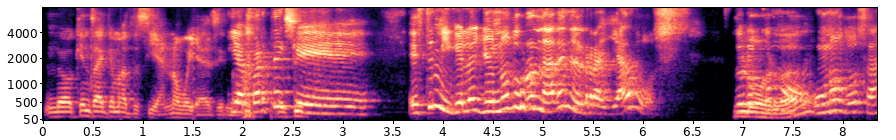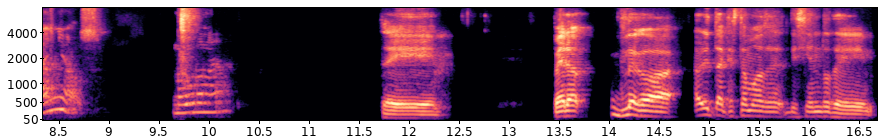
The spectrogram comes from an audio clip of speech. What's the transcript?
luego, quién sabe qué más decían. No voy a decir. Y aparte que este Miguel Ayun no duró nada en el Rayados. Duró como uno o dos años. No duró nada. Sí. Pero luego, ahorita que estamos diciendo de,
